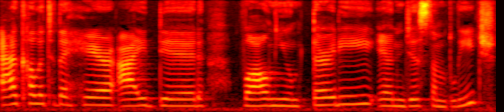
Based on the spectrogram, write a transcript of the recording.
add color to the hair, I did volume 30 and just some bleach.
